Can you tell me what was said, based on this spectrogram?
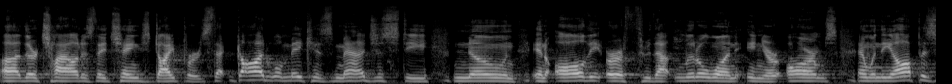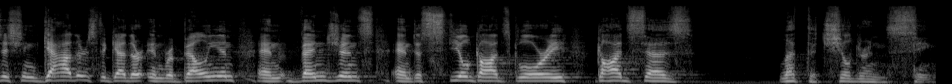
uh, their child as they change diapers, that God will make his majesty known in all the earth through that little one in your arms. And when the opposition gathers together in rebellion and vengeance and to steal God's glory, God says, Let the children sing.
